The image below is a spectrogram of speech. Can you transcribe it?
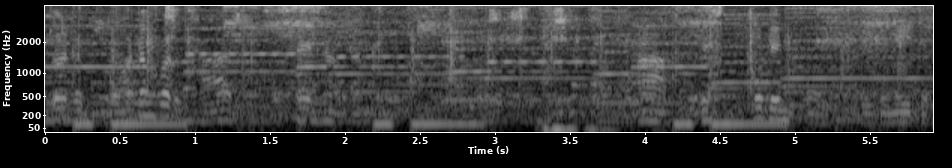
My god, the bottom part is hard. Try something. Ah, this food inside. You can eat it.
